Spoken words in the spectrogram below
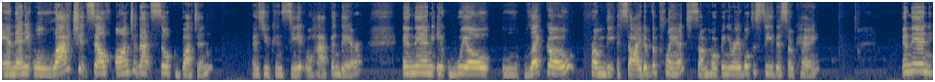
and then it will latch itself onto that silk button. As you can see it will happen there. And then it will let go from the side of the plant. So i'm hoping you're able to see this okay. And then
